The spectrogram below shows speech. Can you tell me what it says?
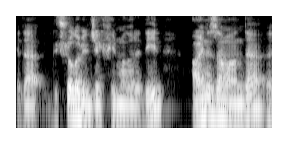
ya da güçlü olabilecek firmaları değil, aynı zamanda e,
